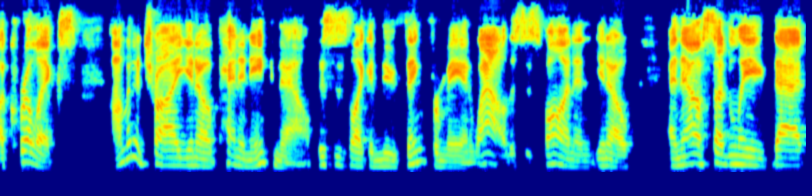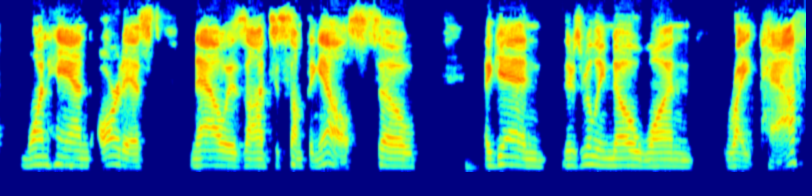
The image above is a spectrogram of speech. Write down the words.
acrylics I'm going to try, you know, pen and ink now. This is like a new thing for me. And wow, this is fun. And, you know, and now suddenly that one hand artist now is onto something else. So again, there's really no one right path.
